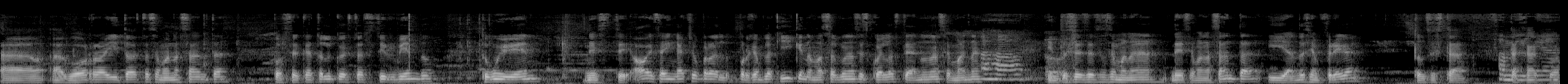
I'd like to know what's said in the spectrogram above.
a, a gorro ahí toda esta Semana Santa, por ser católico estás sirviendo, tú muy bien. Este, oh, está bien gacho para, por ejemplo, aquí que nada más algunas escuelas te dan una semana. Ajá. Y entonces esa semana de Semana Santa y andas en frega, entonces está, está Familia, hardcore.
